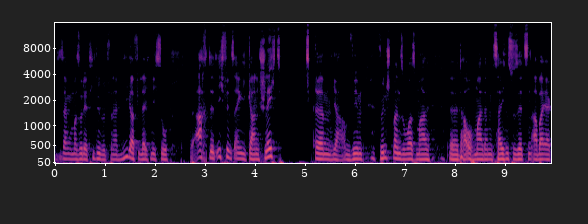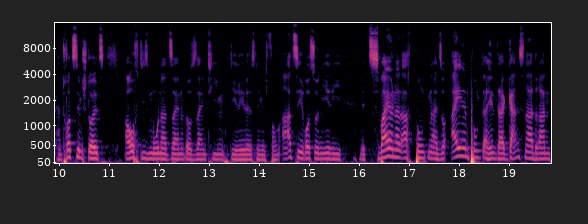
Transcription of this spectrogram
sagen wir mal so, der Titel wird von der Liga vielleicht nicht so beachtet. Ich finde es eigentlich gar nicht schlecht. Ähm, ja, und wem wünscht man sowas mal, äh, da auch mal dann ein Zeichen zu setzen, aber er kann trotzdem stolz auf diesen Monat sein und auf sein Team. Die Rede ist nämlich vom AC Rossonieri mit 208 Punkten, also einen Punkt dahinter, ganz nah dran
